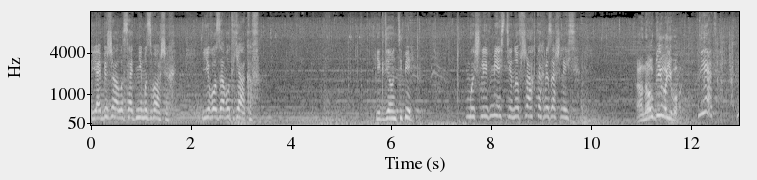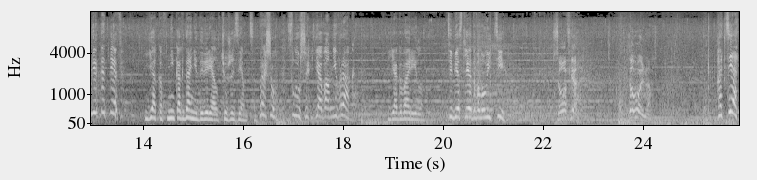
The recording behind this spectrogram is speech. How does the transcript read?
Я бежала с одним из ваших. Его зовут Яков. И где он теперь? Мы шли вместе, но в шахтах разошлись. Она убила его! Нет! Нет, нет, нет! Яков никогда не доверял чужеземцам. Прошу, слушай, я вам не враг. Я говорила, тебе следовало уйти. Софья! Довольно! Отец!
